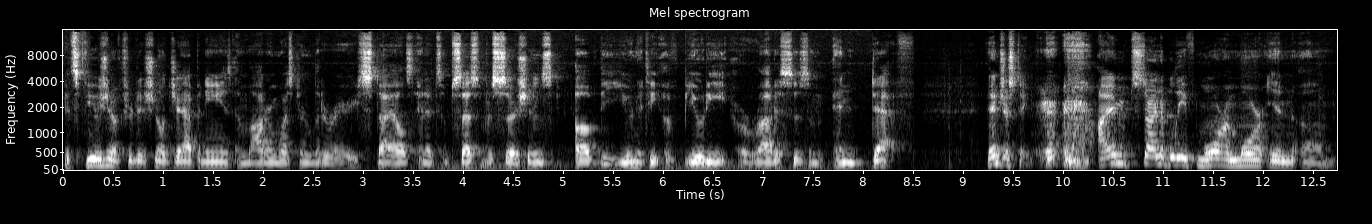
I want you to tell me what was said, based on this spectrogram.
Its fusion of traditional Japanese and modern Western literary styles and its obsessive assertions of the unity of beauty, eroticism, and death. Interesting. I'm starting to believe more and more in um,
